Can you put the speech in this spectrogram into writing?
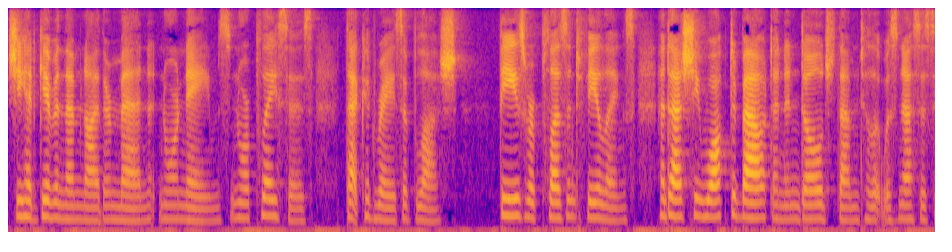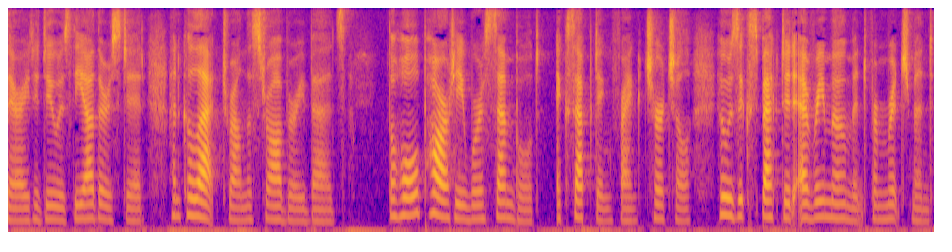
She had given them neither men, nor names, nor places, that could raise a blush. These were pleasant feelings, and as she walked about and indulged them till it was necessary to do as the others did, and collect round the strawberry beds. The whole party were assembled, excepting Frank Churchill, who was expected every moment from Richmond,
